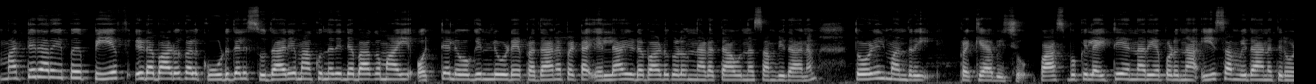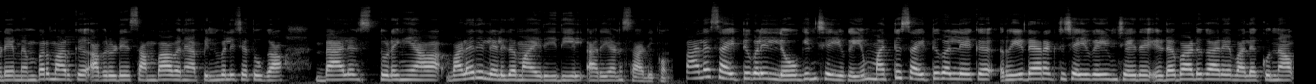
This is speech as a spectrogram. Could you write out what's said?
മറ്റൊരറിയിപ്പ് പി എഫ് ഇടപാടുകൾ കൂടുതൽ സുതാര്യമാക്കുന്നതിന്റെ ഭാഗമായി ഒറ്റ ലോഗിനിലൂടെ പ്രധാനപ്പെട്ട എല്ലാ ഇടപാടുകളും നടത്താവുന്ന സംവിധാനം തൊഴിൽ മന്ത്രി പ്രഖ്യാപിച്ചു. പാസ്ബുക്ക് ലൈറ്റ് എന്നറിയപ്പെടുന്ന ഈ സംവിധാനത്തിലൂടെ മെമ്പർമാർക്ക് അവരുടെ സംഭാവന പിൻവലിച്ച തുക ബാലൻസ് തുടങ്ങിയവ വളരെ ലളിതമായ രീതിയിൽ അറിയാൻ സാധിക്കും. പല സൈറ്റുകളിൽ ലോഗിൻ ചെയ്യുകയും മറ്റു സൈറ്റുകളിലേക്ക് റീഡയറക്റ്റ് ചെയ്യുകയും ചെയ്ത് ഇടപാടുകാരെ വലക്കുന്ന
